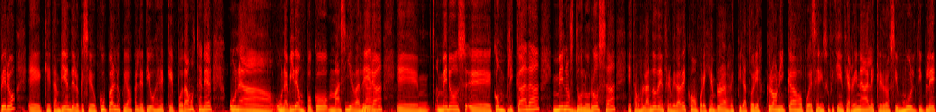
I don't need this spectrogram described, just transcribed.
pero que también de lo que se ocupan los cuidados paliativos es de que podamos tener una, una vida un poco más llevadera, eh, menos eh, complicada, menos dolorosa. Y estamos hablando de enfermedades como por ejemplo las respiratorias crónicas o puede ser insuficiencia renal, esclerosis múltiple,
